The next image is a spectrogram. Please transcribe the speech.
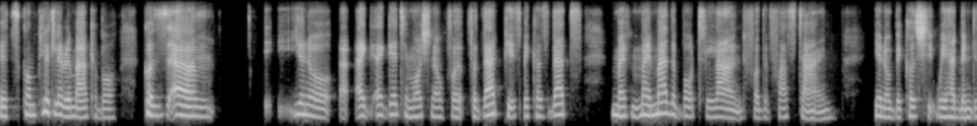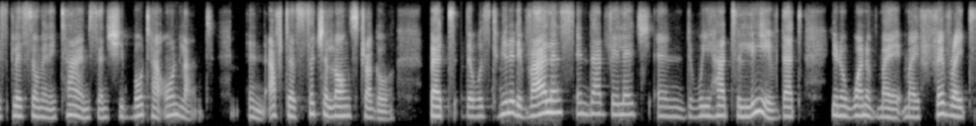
It's completely remarkable because, um, you know, I, I get emotional for, for that piece because that's my, my mother bought land for the first time you know, because she, we had been displaced so many times and she bought her own land. And after such a long struggle, but there was community violence in that village and we had to leave. That you know one of my my favorite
